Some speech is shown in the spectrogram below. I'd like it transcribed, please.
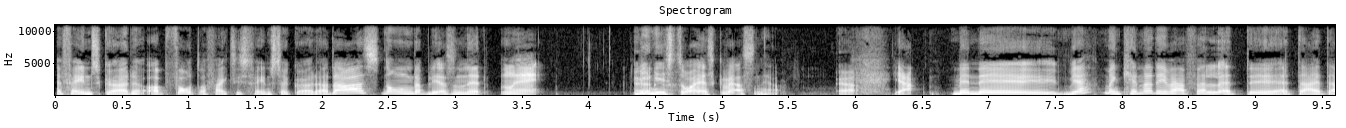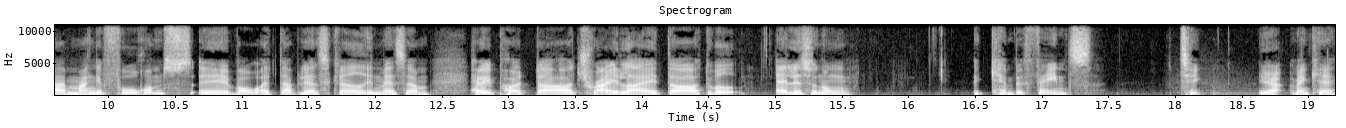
at fans gør det, opfordrer faktisk fans til at gøre det. Og der er også nogen, der bliver sådan lidt, "Næh, min Ja. historie skal være sådan her. Ja. ja. Men øh, ja, man kender det i hvert fald, at, øh, at der, er- der er mange forums, øh, hvor at der bliver skrevet en masse om Harry Potter og Twilight og du ved, alle sådan nogle kæmpe fans ting, Ja. man kan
